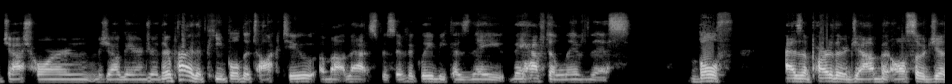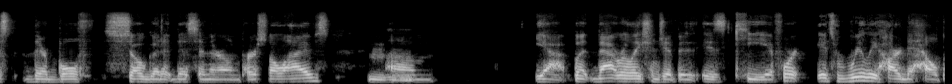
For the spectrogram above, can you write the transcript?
Josh Horn, Michelle Garinger, they're probably the people to talk to about that specifically because they they have to live this both as a part of their job, but also just they're both so good at this in their own personal lives. Mm-hmm. Um, yeah, but that relationship is, is key. If we're, it's really hard to help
